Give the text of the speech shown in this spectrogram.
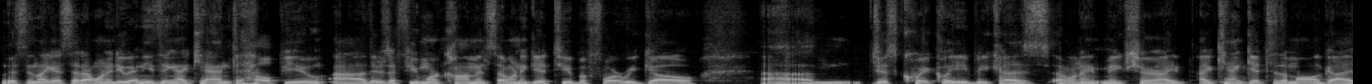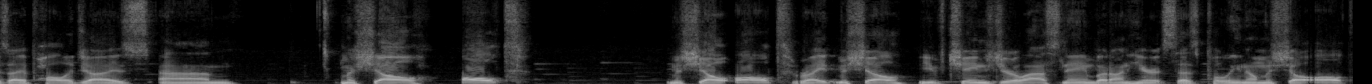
listen, like I said, I want to do anything I can to help you. Uh, there's a few more comments I want to get to before we go. Um, just quickly because I want to make sure I, I can't get to them all, guys. I apologize. Um, Michelle Alt. Michelle Alt, right, Michelle? You've changed your last name, but on here it says Polino. Michelle Alt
